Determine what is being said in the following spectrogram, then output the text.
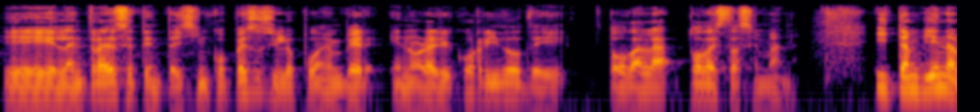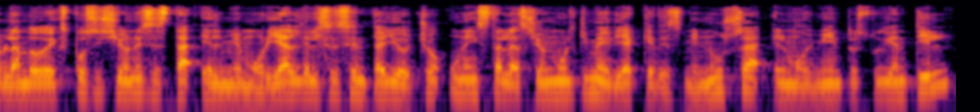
Eh, la entrada es 75 pesos y lo pueden ver en horario corrido de toda, esta semana. Y también hablando de exposiciones está el Memorial del 68, una instalación multimedia que desmenuza el movimiento estudiantil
